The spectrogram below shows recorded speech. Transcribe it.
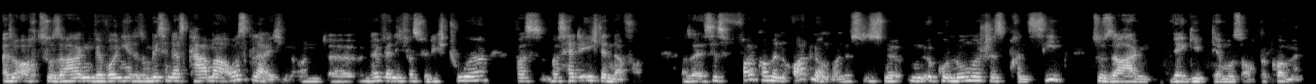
Also auch zu sagen, wir wollen hier so ein bisschen das Karma ausgleichen. Und äh, ne, wenn ich was für dich tue, was, was hätte ich denn davon? Also es ist vollkommen in Ordnung und es ist eine, ein ökonomisches Prinzip zu sagen, wer gibt, der muss auch bekommen.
